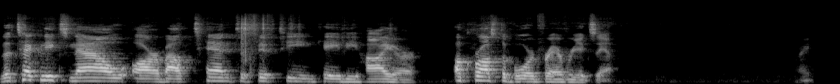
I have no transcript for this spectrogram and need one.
the techniques now are about 10 to 15 kV higher across the board for every exam. Right.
